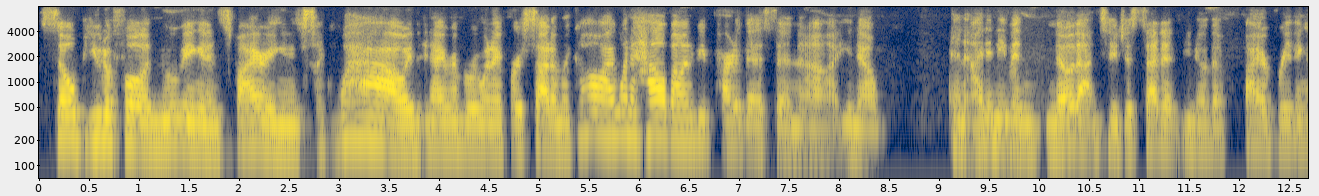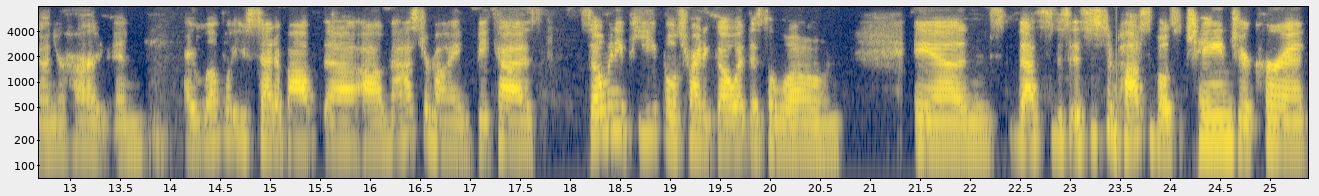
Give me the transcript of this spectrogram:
so beautiful and moving and inspiring and it's like wow. And, and i remember when i first saw it i'm like oh i want to help i want to be part of this and uh, you know and i didn't mm-hmm. even know that until you just said it you know the fire breathing on your heart. And i love what you said about the uh, mastermind because so many people try to go at this alone and that's just, it's just impossible to change your current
